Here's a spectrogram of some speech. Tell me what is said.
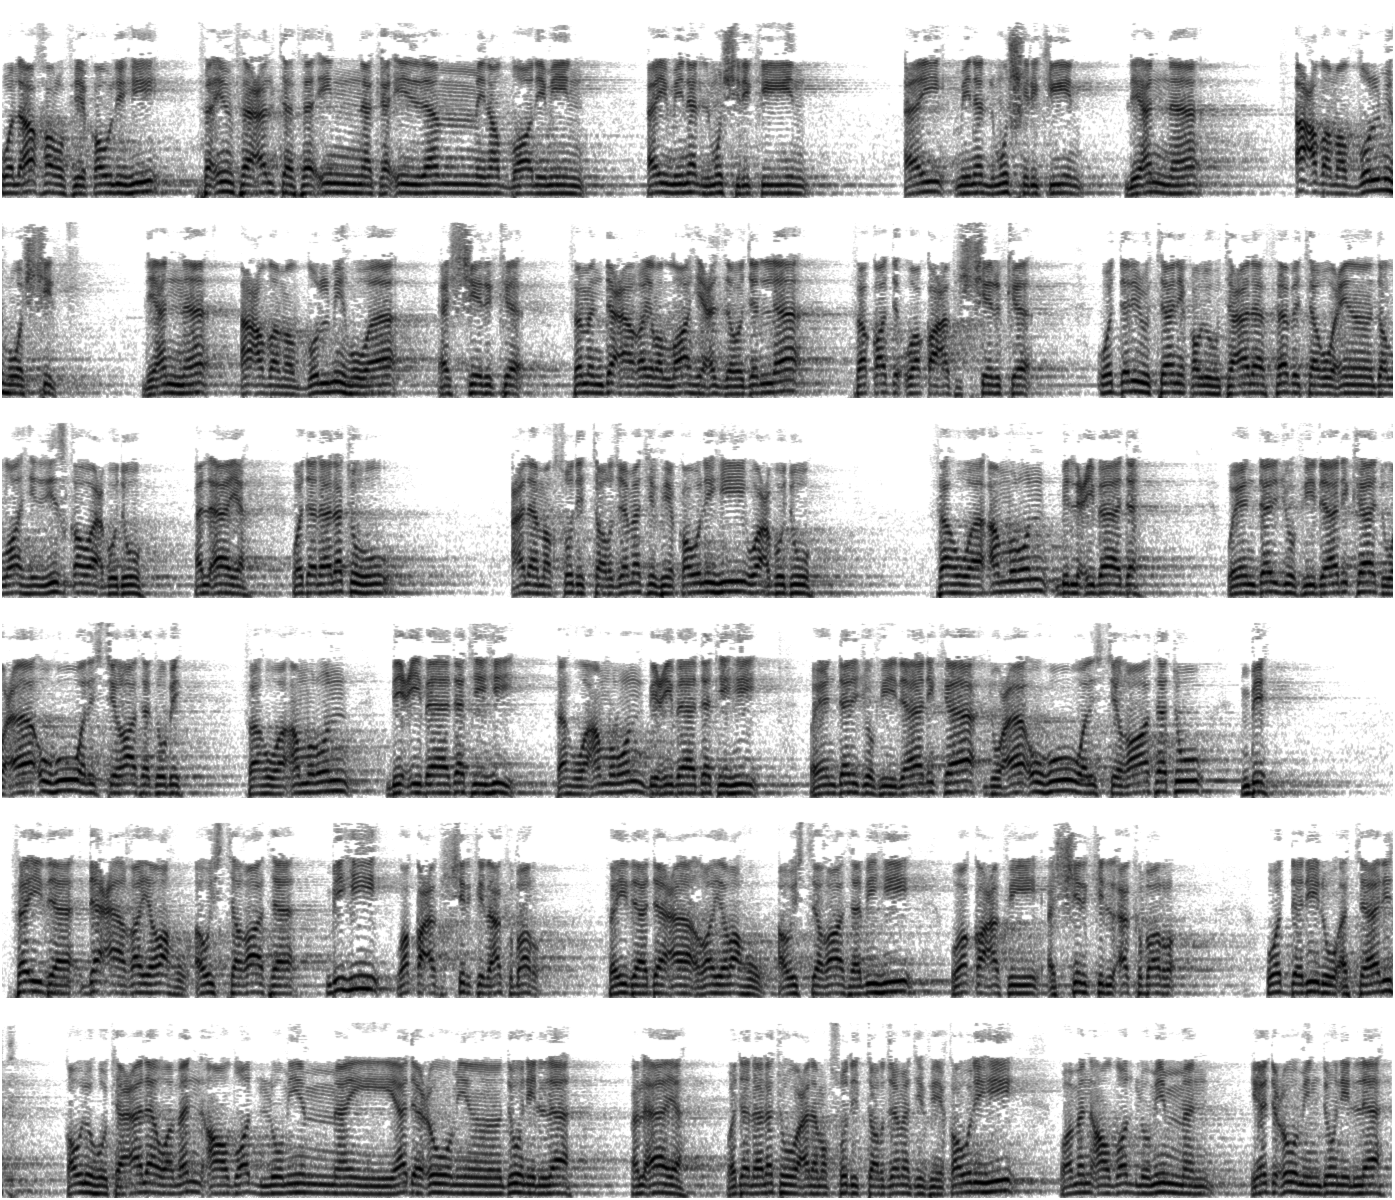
والآخر في قوله فإن فعلت فإنك إذا من الظالمين أي من المشركين أي من المشركين لأن أعظم الظلم هو الشرك لأن أعظم الظلم هو الشرك. فمن دعا غير الله عز وجل فقد وقع في الشرك. والدليل الثاني قوله تعالى فابتغوا عند الله الرزق واعبدوه الآية. ودلالته على مقصود الترجمة في قوله واعبدوه فهو أمر بالعبادة ويندرج في ذلك دعاؤه والاستغاثة به فهو أمر بعبادته فهو أمر بعبادته ويندرج في ذلك دعاؤه والاستغاثة به فإذا دعا غيره أو استغاث به وقع في الشرك الأكبر. فإذا دعا غيره أو استغاث به وقع في الشرك الأكبر. والدليل الثالث قوله تعالى ومن أضل ممن يدعو من دون الله الآية ودلالته على مقصود الترجمة في قوله ومن أضل ممن يدعو من دون الله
